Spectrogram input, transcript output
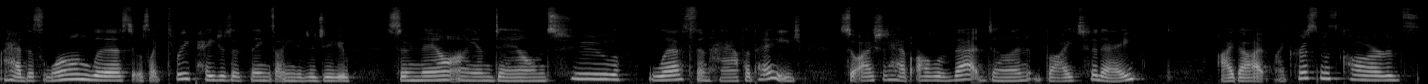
I had this long list, it was like three pages of things I needed to do. So now I am down to less than half a page. So I should have all of that done by today. I got my Christmas cards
